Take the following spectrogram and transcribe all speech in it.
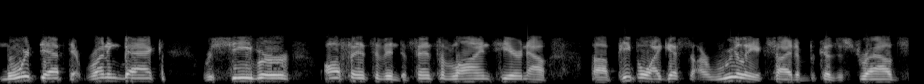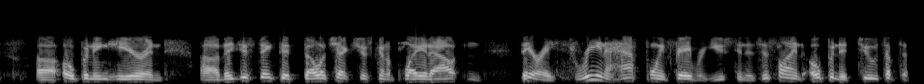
more depth at running back, receiver, offensive and defensive lines here. Now, uh, people, I guess, are really excited because of Stroud's uh, opening here, and uh, they just think that Belichick's just going to play it out and – they are a three and a half point favorite. Houston is this line opened at two? It's up to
